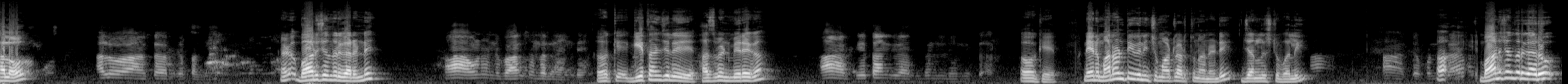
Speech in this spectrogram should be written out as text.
హలో? హలో సార్ చెప్పండి. భానుచందర్ గారండి? అవునండి బాలచంద్రని అండి ఓకే గీతాంజలి హస్బెండ్ మీరేగా? గీతాంజలి హస్బెండ్ ఓకే నేను మనం టీవీ నుంచి మాట్లాడుతున్నానండి జర్నలిస్ట్ వలి. భానుచంద్ర గారు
